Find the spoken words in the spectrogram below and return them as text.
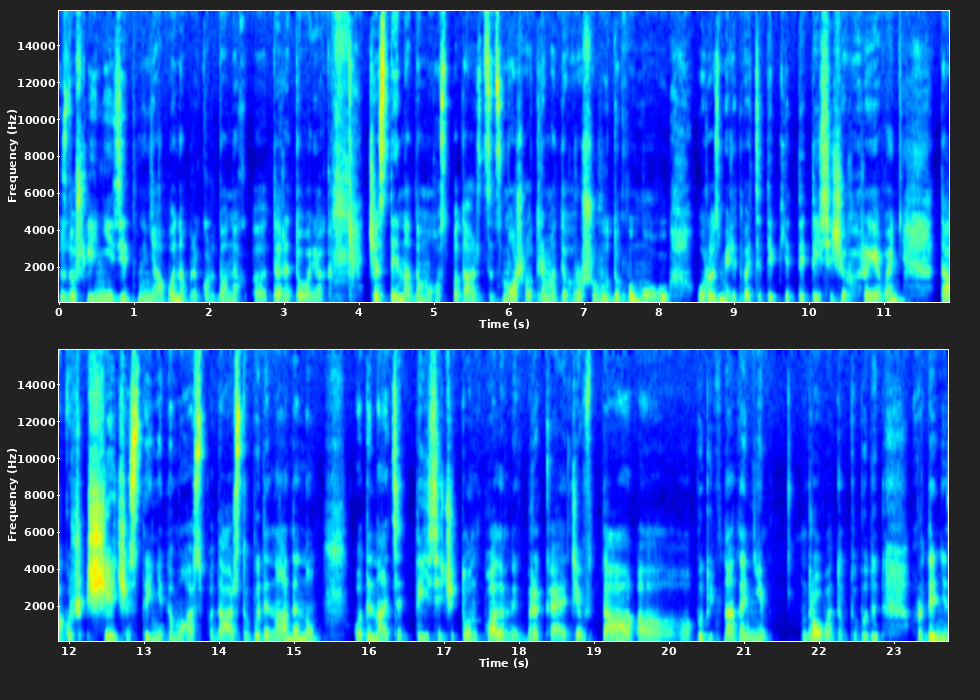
уздовж лінії зіткнення або на прикордонних е, територіях. Частина домогосподарств зможе отримати грошову допомогу у розмірі 25 тисяч гривень. Також ще частині домогосподарств буде надано 11 тисяч тонн паливних брикетів та будуть надані дрова, тобто будуть родини,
